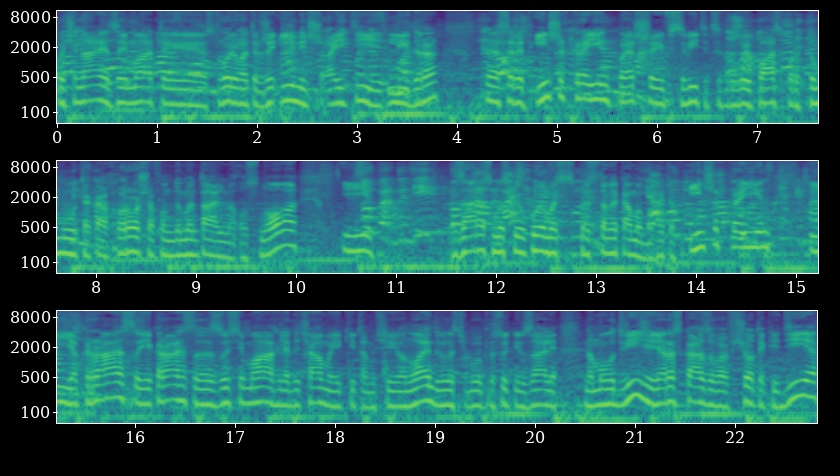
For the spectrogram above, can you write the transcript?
Починає займати створювати вже імідж IT лідера Е, серед інших країн. Перший в світі цифровий паспорт, тому така хороша фундаментальна основа. І зараз ми спілкуємося з представниками багатьох інших країн, і якраз якраз з усіма глядачами, які там чи онлайн дивилися, чи були присутні в залі на молодвіжі. Я розказував, що таке діє.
